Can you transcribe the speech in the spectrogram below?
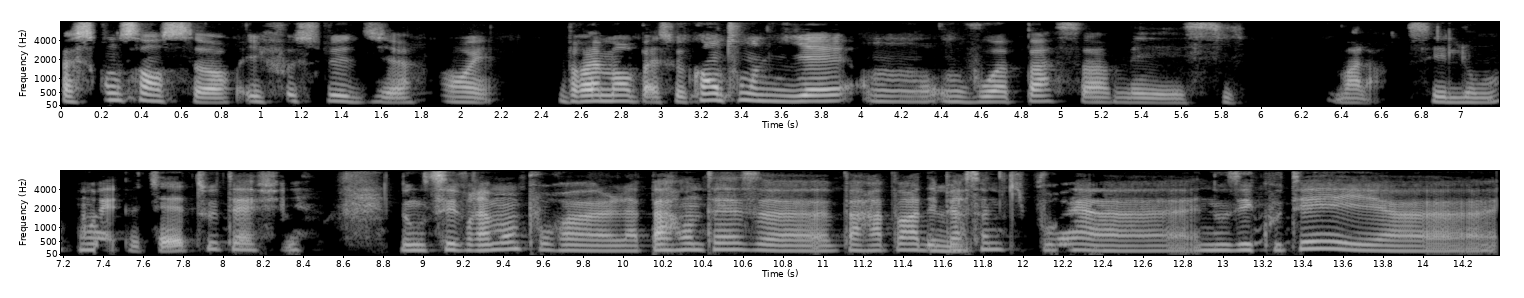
Parce qu'on s'en sort, il faut se le dire, oui. Vraiment, parce que quand on y est, on on voit pas ça, mais si. Voilà, c'est long, Ouais, peut-être. tout à fait. Donc c'est vraiment pour, heu, la parenthèse, heu, par rapport à des Mmh. personnes qui pourraient, heu, nous écouter et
